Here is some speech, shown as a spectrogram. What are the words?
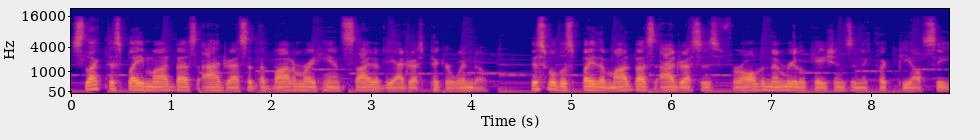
Select Display Modbus Address at the bottom right hand side of the address picker window. This will display the Modbus addresses for all the memory locations in the Click PLC.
